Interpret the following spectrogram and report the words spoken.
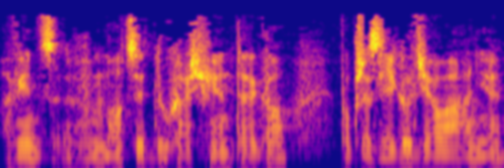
a więc w mocy Ducha Świętego, poprzez Jego działanie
